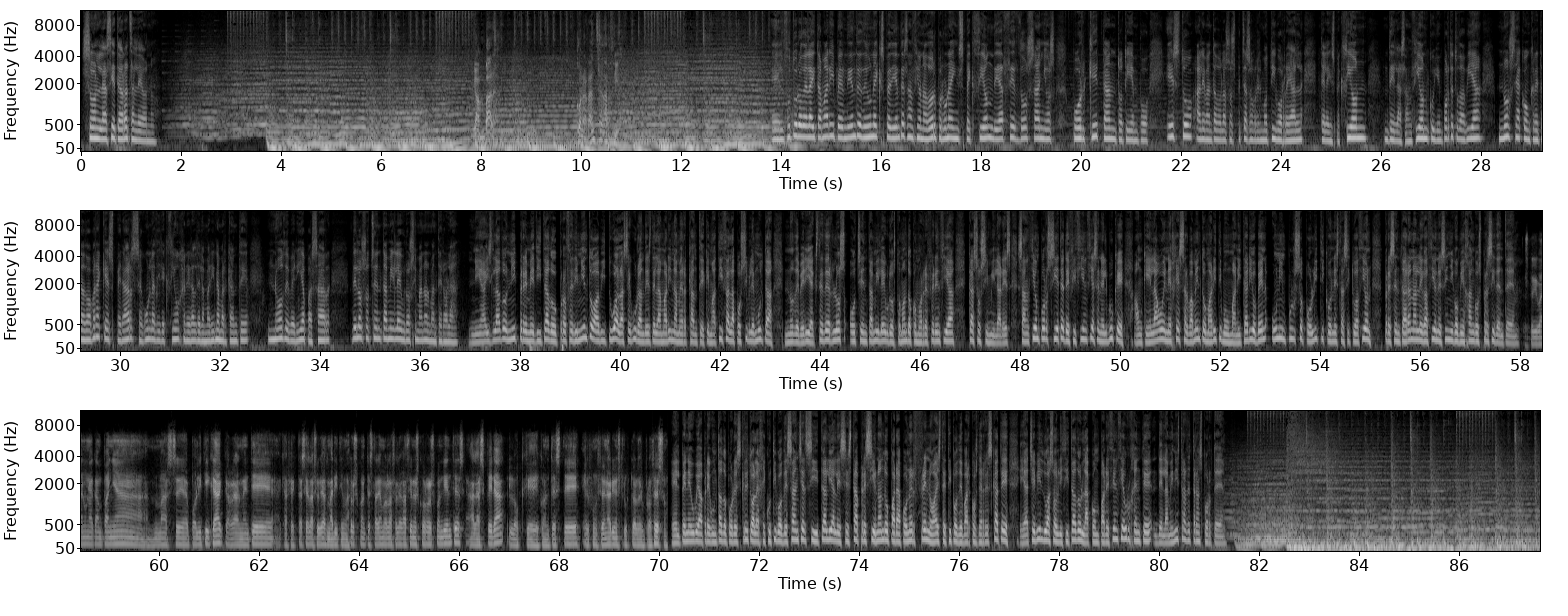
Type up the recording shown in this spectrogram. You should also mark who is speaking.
Speaker 1: Son las 7 a León.
Speaker 2: Gambara con Arancha García.
Speaker 1: El futuro de la Itamari pendiente de un expediente sancionador por una inspección de hace dos años. ¿Por qué tanto tiempo? Esto ha levantado la sospecha sobre el motivo real de la inspección, de la sanción, cuyo importe todavía no se ha concretado. Habrá que esperar, según la Dirección General de la Marina Mercante, no debería pasar de los 80.000 euros y Manuel Manterola.
Speaker 3: Ni aislado ni premeditado. Procedimiento habitual, aseguran desde la Marina Mercante, que matiza la posible multa. No debería exceder los 80.000 euros, tomando como referencia casos similares. Sanción por siete deficiencias en el buque, aunque en la ONG Salvamento Marítimo Humanitario ven un impulso político en esta situación. Presentarán alegaciones Íñigo Mijangos, presidente.
Speaker 4: Esto iba en una campaña más eh, política que realmente que afectase a la seguridad marítima. Nosotros contestaremos las alegaciones correspondientes a la espera lo que conteste el funcionario instructor del proceso.
Speaker 3: El PNV ha preguntado por escrito al Ejecutivo de Sánchez si Italia les está presionando para poner freno a este tipo de barcos de rescate. EH Bildu ha solicitado la comparecencia urgente de la ministra de Transporte.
